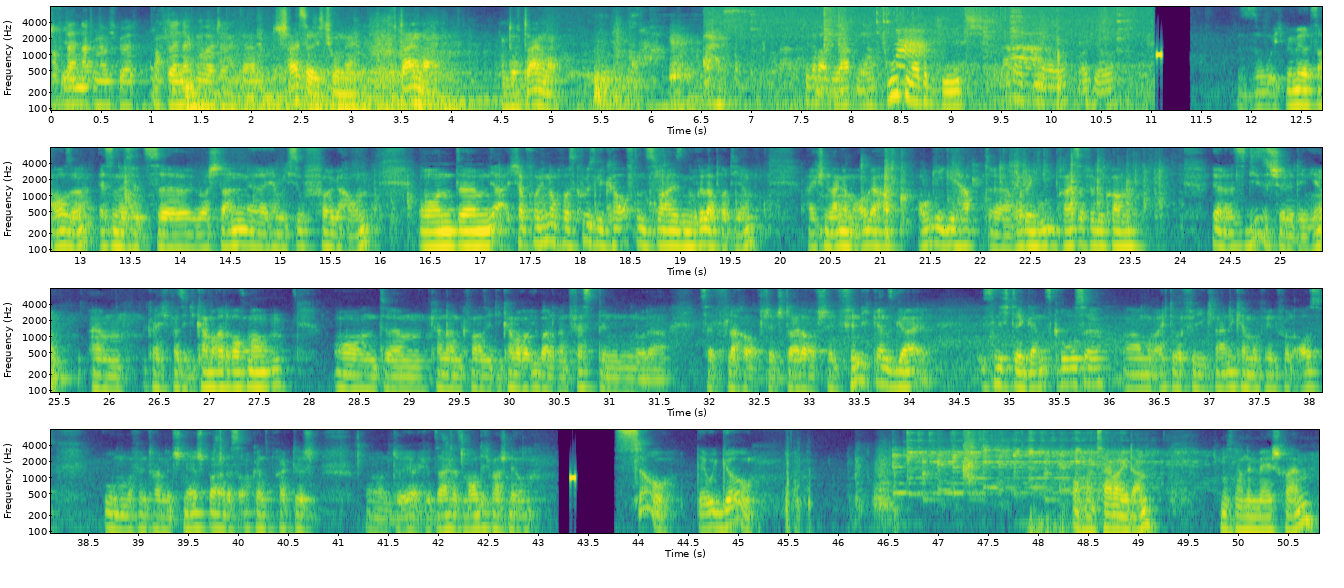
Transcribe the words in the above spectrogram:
Auf deinen Nacken hab ich gehört. Auf deinen Nacken heute. Ja, Scheiße werde ich tun, ey. Auf deinen Nacken. Und auf deinen Nacken. Guten Appetit. So, ich bin wieder zu Hause. Essen ist jetzt äh, überstanden. Äh, ich habe mich so voll gehauen. Und ähm, ja, ich habe vorhin noch was Cooles gekauft und zwar diesen Gorilla-Pot hier. Habe ich schon lange im Auge, gehabt, Auge gehabt. Äh, heute einen guten Preis dafür bekommen. Ja, das ist dieses schöne Ding hier. Ähm, da kann ich quasi die Kamera drauf mounten und ähm, kann dann quasi die Kamera überall dran festbinden oder ist halt flacher aufstellen, steiler aufstellen. Finde ich ganz geil. Ist nicht der ganz große, ähm, reicht aber für die kleine Cam auf jeden Fall aus. Oben auf jeden Fall mit Schnellsparer, das ist auch ganz praktisch. Und äh, ja, ich würde sagen, das mounte ich mal schnell um. So, there we go. Oh, mein Timer geht an. Ich muss noch eine Mail schreiben.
